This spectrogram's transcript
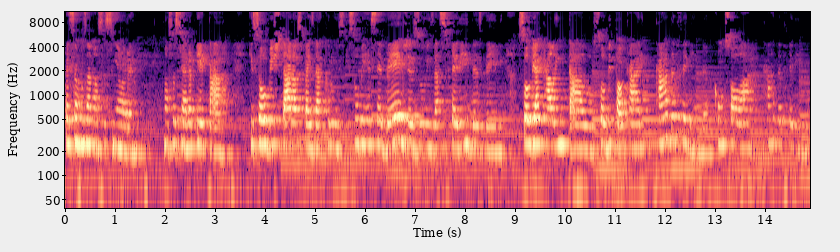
Peçamos a Nossa Senhora, Nossa Senhora Pietá, que soube estar aos pés da cruz, que soube receber Jesus, as feridas dele, soube acalentá-lo, soube tocar em cada ferida, consolar cada ferida.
